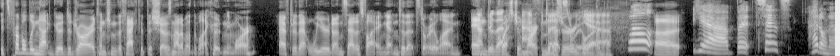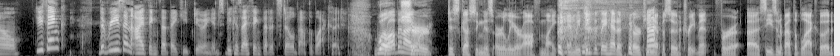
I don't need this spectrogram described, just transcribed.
it's probably not good to draw our attention to the fact that this show's not about the Black Hood anymore. After that weird, unsatisfying end to that storyline, and After a question mark half to that storyline. yeah. Well, Uh, yeah, but since I don't know, do you think the reason I think that they keep doing it is because I think that it's still about the Black Hood? well, Rob and sure. I were discussing this earlier off mic, and we think that they had a 13 episode treatment for a season about the Black Hood,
